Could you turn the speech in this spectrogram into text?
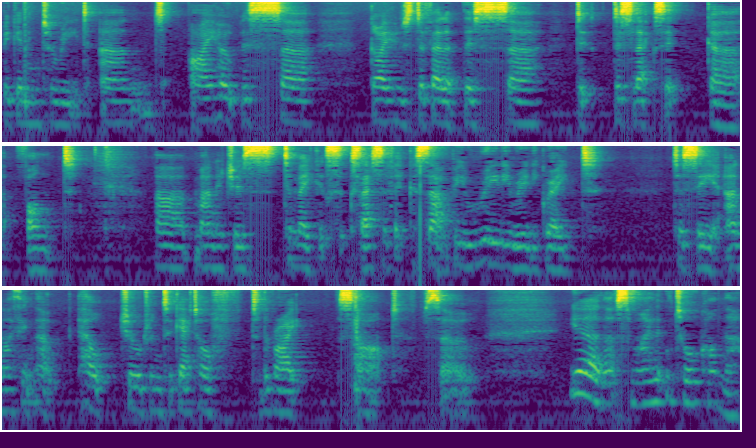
beginning to read. And I hope this uh, guy who's developed this uh, dyslexic uh, font uh, manages to make a success of it because that would be really, really great to see. And I think that would help children to get off to the right start. So, yeah, that's my little talk on that.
